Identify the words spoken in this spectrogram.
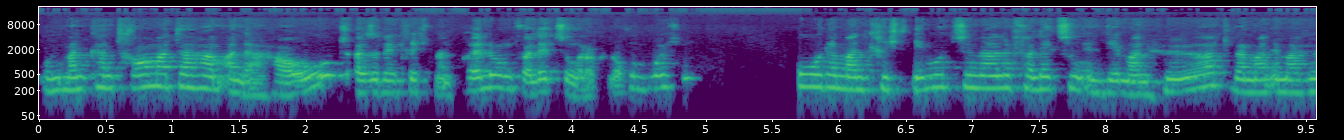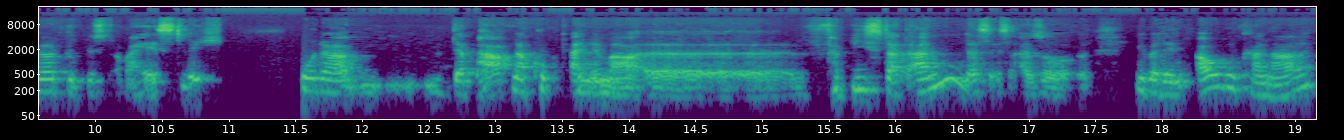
Und man kann Traumata haben an der Haut, also dann kriegt man Prellungen, Verletzungen oder Knochenbrüche. Oder man kriegt emotionale Verletzungen, indem man hört, wenn man immer hört, du bist aber hässlich. Oder der Partner guckt einen immer äh, verbiestert an. Das ist also über den Augenkanal.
